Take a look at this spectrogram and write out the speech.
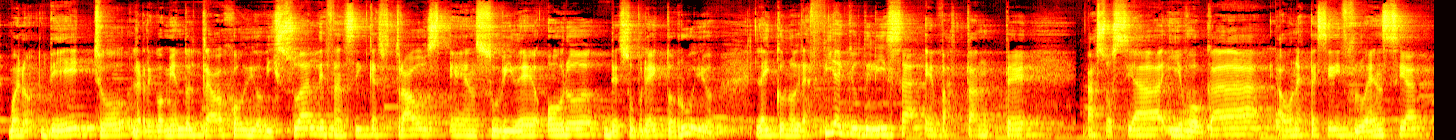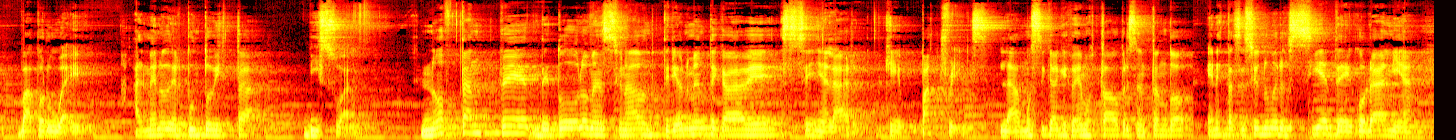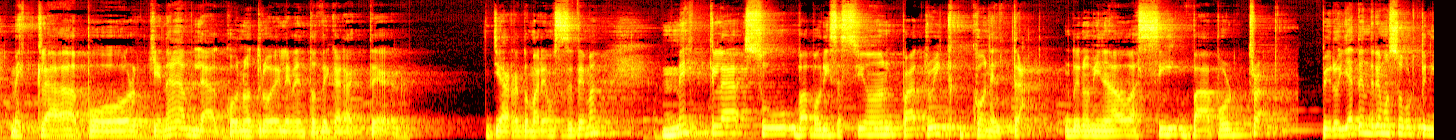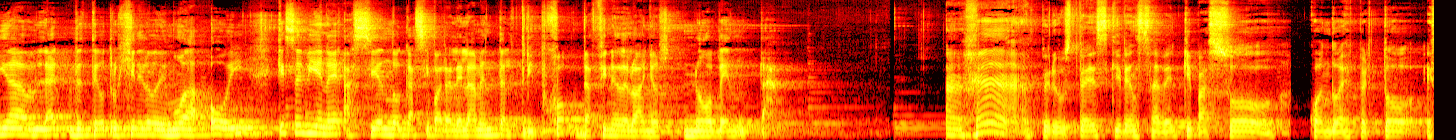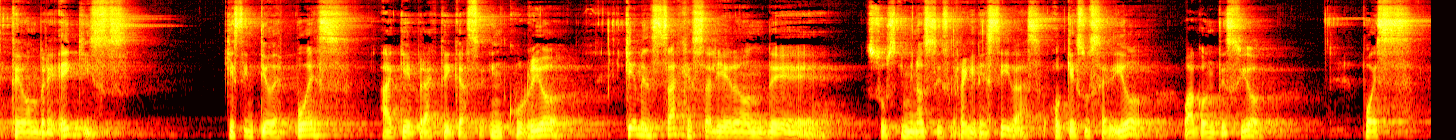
Bueno, de hecho, le recomiendo el trabajo audiovisual de Francisca Strauss en su video Oro de su proyecto Rubio. La iconografía que utiliza es bastante asociada y evocada a una especie de influencia Vaporwave, al menos desde el punto de vista visual. No obstante, de todo lo mencionado anteriormente, cabe señalar que Patricks, la música que hemos estado presentando en esta sesión número 7 de Corania, mezclada por quien habla con otros elementos de carácter, ya retomaremos ese tema, mezcla su vaporización Patrick con el trap, denominado así Vapor Trap pero ya tendremos oportunidad de hablar de este otro género de moda hoy que se viene haciendo casi paralelamente al trip hop de a fines de los años 90. Ajá, pero ustedes quieren saber qué pasó cuando despertó este hombre X. ¿Qué sintió después? ¿A qué prácticas incurrió? ¿Qué mensajes salieron de sus hipnosis regresivas? ¿O qué sucedió o aconteció? Pues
